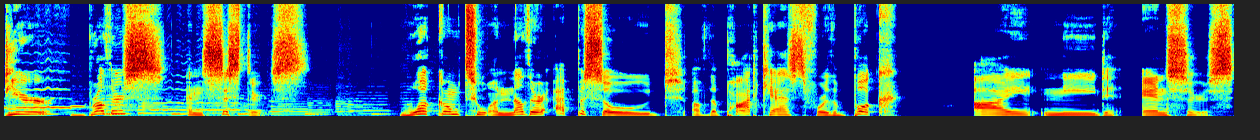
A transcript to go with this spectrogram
Dear brothers and sisters, welcome to another episode of the podcast for the book I Need Answers.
